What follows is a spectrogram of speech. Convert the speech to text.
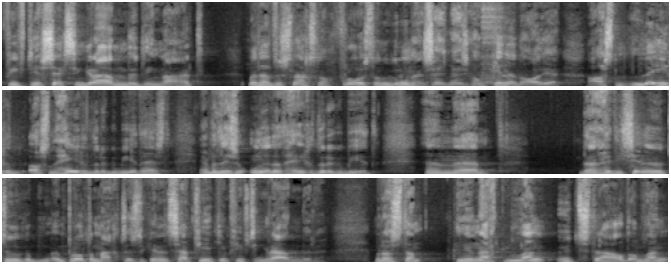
15, 16 graden wordt in maart. Maar dat we s'nachts nog frost aan de groen en steeds mensen gewoon kinderen al. Ja. Als een lege, als een hege drukgebied heeft en we liggen onder dat hege drukgebied. En uh, dan heeft die zinnen natuurlijk een prottenmacht. Dus dan kan het zat 14, 15 graden worden. Maar als het dan in de nacht lang uitstraalt of lang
